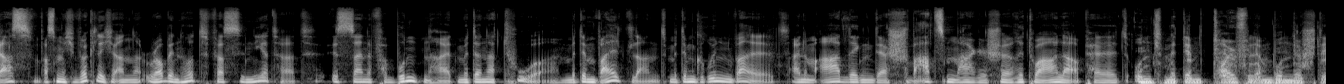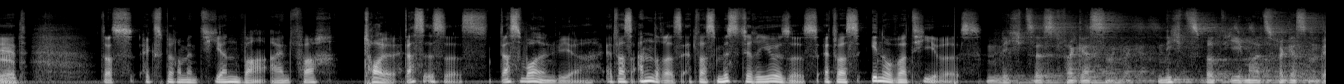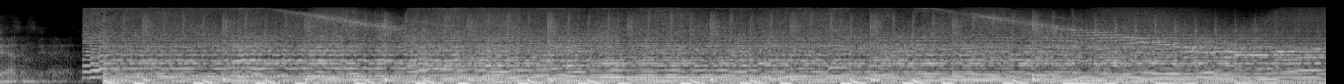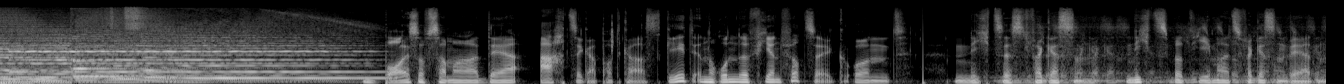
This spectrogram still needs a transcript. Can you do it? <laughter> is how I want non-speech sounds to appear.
Das, was mich wirklich an Robin Hood fasziniert hat, ist seine Verbundenheit mit der Natur, mit dem Waldland, mit dem grünen Wald, einem Adligen, der schwarzmagische Rituale abhält und mit dem Teufel im Bunde steht. Das Experimentieren war einfach toll. Das ist es. Das wollen wir. Etwas anderes, etwas Mysteriöses, etwas Innovatives. Nichts ist vergessen. Nichts wird jemals vergessen werden. Voice of Summer, der 80er Podcast, geht in Runde 44 und nichts ist vergessen. Nichts wird jemals vergessen werden.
